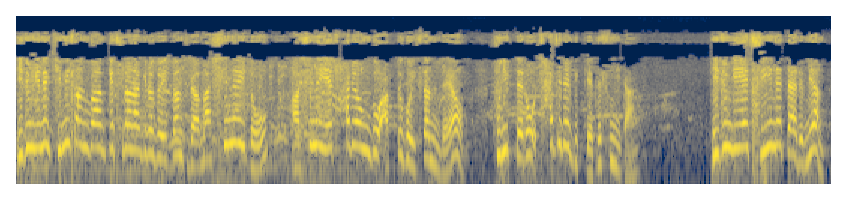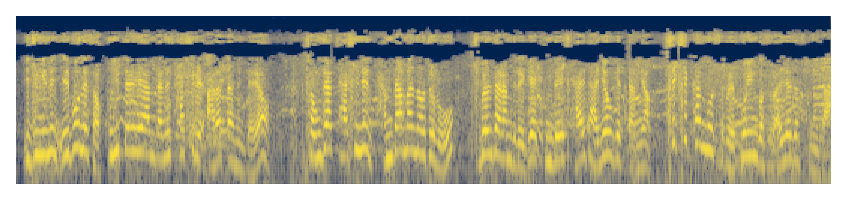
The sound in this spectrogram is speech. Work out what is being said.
이준기는 김희선과 함께 출연하기로 돼 있던 드라마 신의도, 아, 신의의 촬영도 앞두고 있었는데요. 군입대로 차질을 빚게 됐습니다. 이준기의 지인에 따르면 이준기는 일본에서 군입대를 해야 한다는 사실을 알았다는데요. 정작 자신은 담담한 어조로 주변 사람들에게 군대에 잘 다녀오겠다며 씩씩한 모습을 보인 것으로 알려졌습니다.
